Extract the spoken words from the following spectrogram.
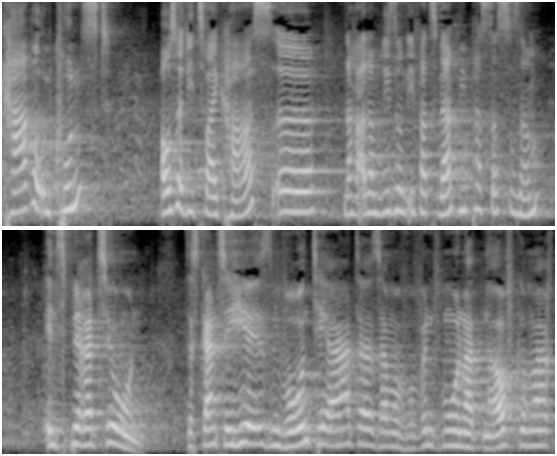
Kare und Kunst, außer die zwei Ks, äh, nach Adam Riese und Eva Zwerg, wie passt das zusammen? Inspiration. Das Ganze hier ist ein Wohntheater, das haben wir vor fünf Monaten aufgemacht.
